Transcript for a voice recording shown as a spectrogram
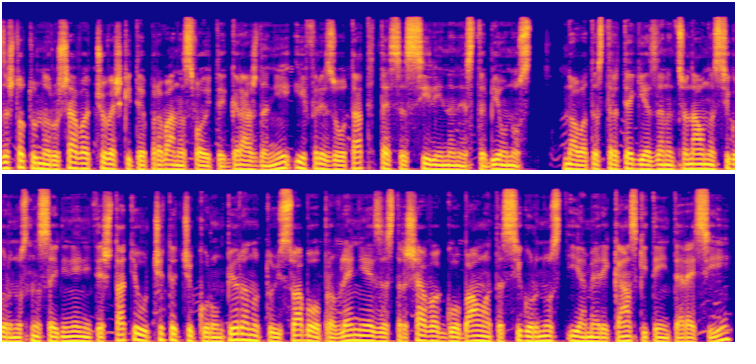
защото нарушават човешките права на своите граждани и в резултат те са сили на нестабилност. Новата стратегия за национална сигурност на Съединените щати отчита, че корумпираното и слабо управление застрашава глобалната сигурност и американските интереси,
